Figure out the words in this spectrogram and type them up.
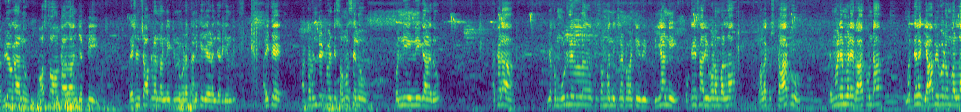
అభియోగాలు వాస్తవం కాదా అని చెప్పి రేషన్ షాపులను అన్నింటిని కూడా తనిఖీ చేయడం జరిగింది. అయితే అక్కడ ఉండేటువంటి సమస్యలు కొన్ని ఇన్ని కాదు. అక్కడ ఈ యొక్క మూడు నెలలకు సంబంధించినటువంటి బియ్యాన్ని ఒకేసారి ఇవ్వడం వల్ల వాళ్ళకు స్టాకు ఎమ్మడెమ్మడే రాకుండా మధ్యలో గ్యాప్ ఇవ్వడం వల్ల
